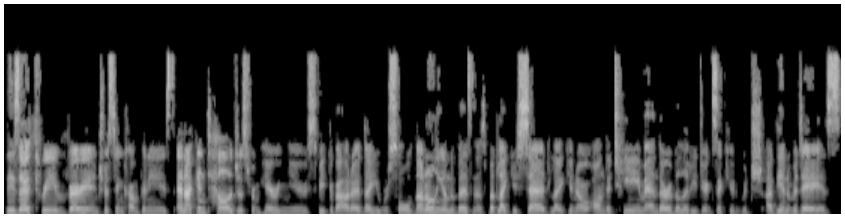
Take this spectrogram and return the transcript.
These are three very interesting companies. And I can tell just from hearing you speak about it that you were sold not only on the business, but like you said, like, you know, on the team and their ability to execute, which at the end of the day is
